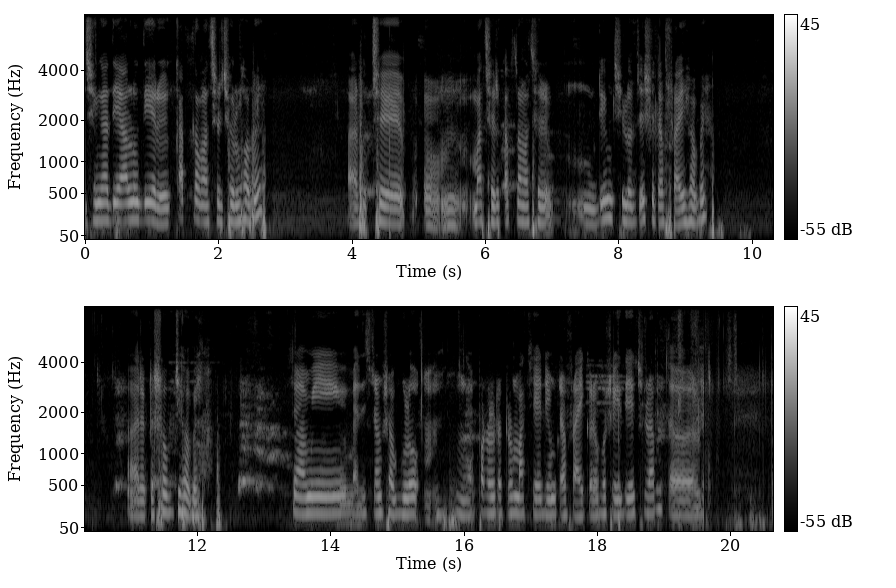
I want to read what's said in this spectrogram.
ঝিঙা দিয়ে আলু দিয়ে কাতলা মাছের ঝোল হবে। আর হচ্ছে মাছের কাতলা মাছের ডিম ছিল যে সেটা ফ্রাই হবে। আর একটা সবজি হবে। তো আমি ম্যাজিস্ট্রাম সবগুলো পটল টটল মাখিয়ে ডিমটা ফ্রাই করে বসিয়ে দিয়েছিলাম। তো তো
